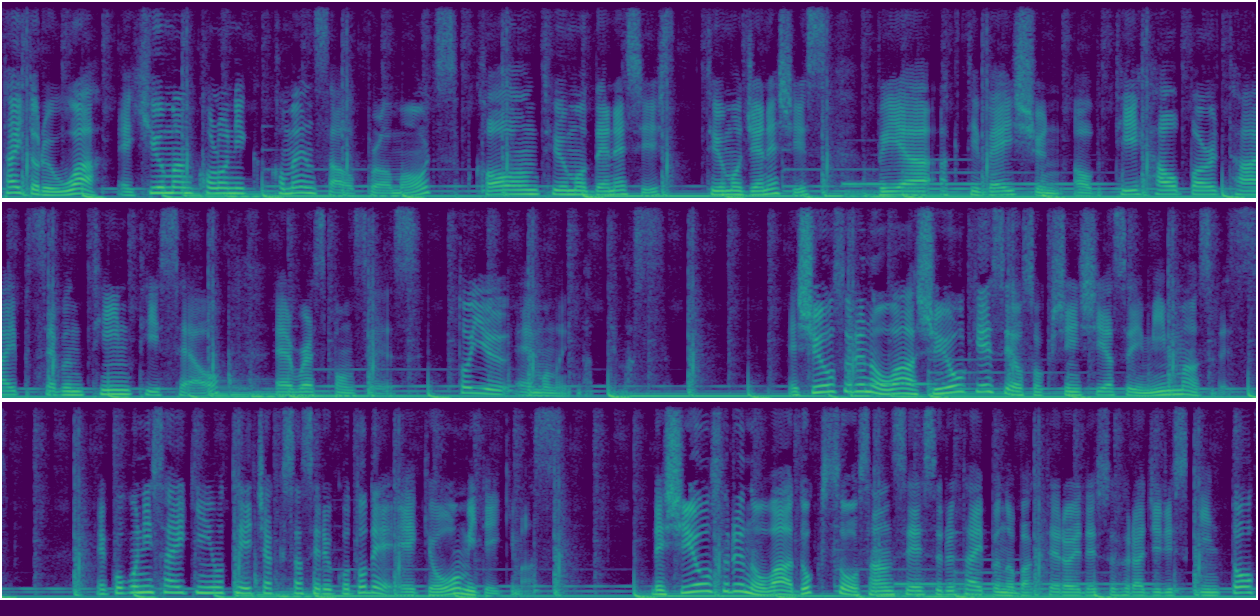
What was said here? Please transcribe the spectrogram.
タイトルは Human Colonic Commensal Promotes Colon Tumogenesis Tumogenesis via Activation of T helper type 17 T cell responses というものになっています使用するのは腫瘍形成を促進しやすいミンマウスです。ここに細菌を定着させることで影響を見ていきます。で使用するのは毒素を産生するタイプのバクテロイデス・フラジリス菌と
